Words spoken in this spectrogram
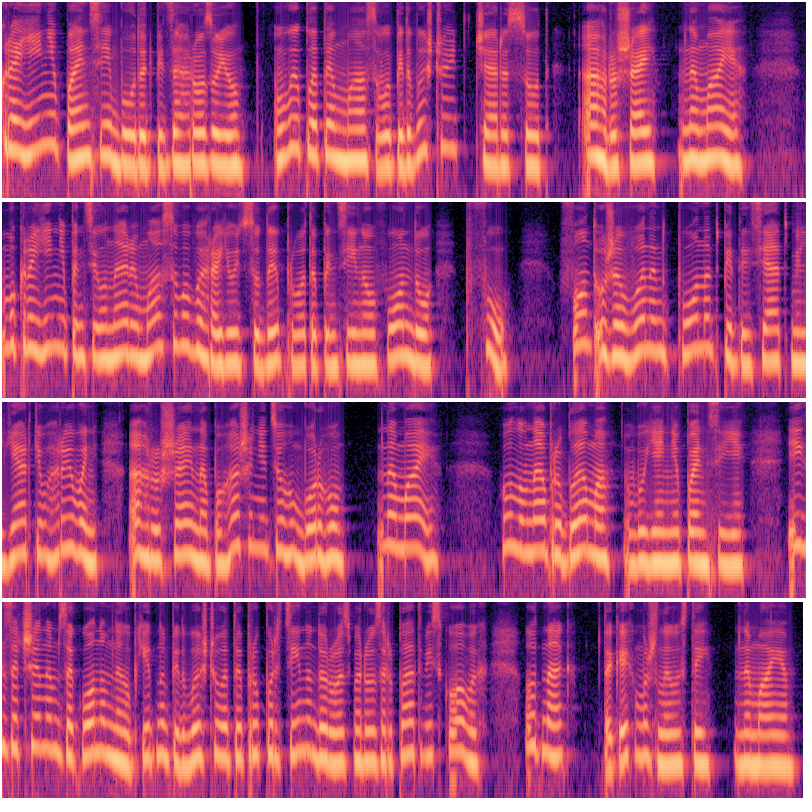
Україні пенсії будуть під загрозою. Виплати масово підвищують через суд, а грошей немає. В Україні пенсіонери масово виграють суди проти пенсійного фонду. Пфу. Фонд уже винен понад 50 мільярдів гривень, а грошей на погашення цього боргу немає. Головна проблема воєнні пенсії. Їх за чинним законом необхідно підвищувати пропорційно до розміру зарплат військових, однак таких можливостей немає.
